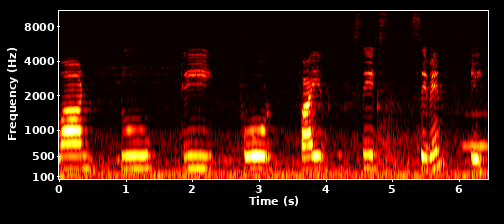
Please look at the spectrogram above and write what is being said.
One, two, three, four, five, six, seven, eight.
